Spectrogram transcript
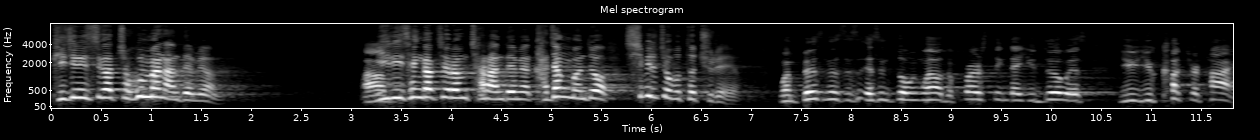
비즈니스가 조금만 안 되면 Um, 일이 생각처럼 잘 안 되면 가장 먼저 11조부터 줄여요. when business is, isn't doing well, the first thing that you do is you, you cut your tie.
